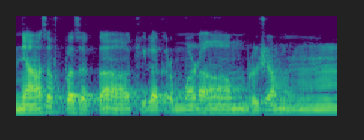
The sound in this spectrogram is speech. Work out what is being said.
न्यासः प्रसक्ताखिलकर्मणां भृशम्।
